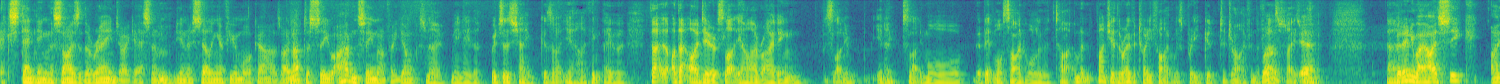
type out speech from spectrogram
extending the size of the range, I guess, and you know selling a few more cars. I'd love to see. One I haven't seen one for yonks. No, me neither. Which is a shame because I, yeah, I think they were that that idea of slightly high riding, slightly you know, slightly more a bit more sidewall in the tyre. I mean, mind you, the Rover 25 was pretty good to drive in the Was, first place, yeah. wasn't it? But anyway, I seek I,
